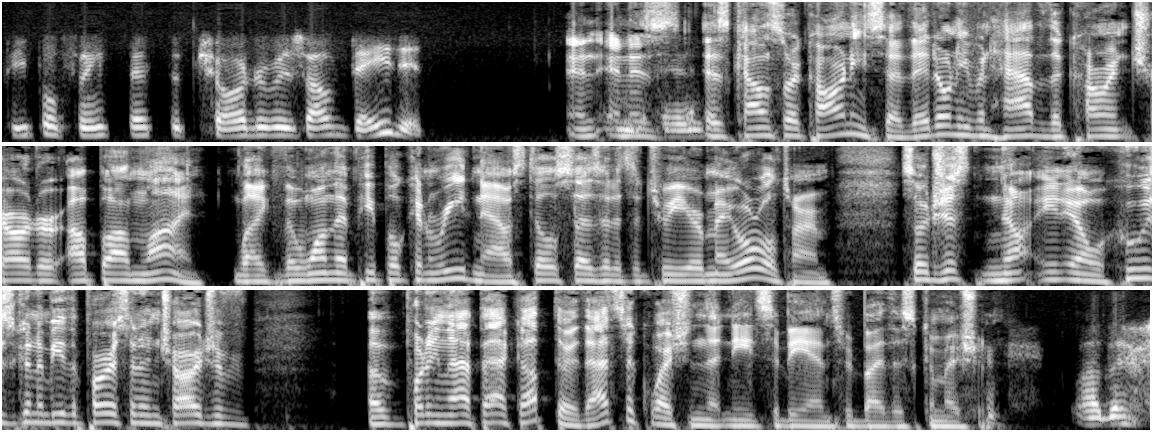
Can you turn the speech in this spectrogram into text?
people think that the charter is outdated. And, and as, as Councillor Carney said, they don't even have the current charter up online. Like the one that people can read now still says that it's a two year mayoral term. So just not, you know, who's going to be the person in charge of, of putting that back up there? That's a question that needs to be answered by this commission. Well, there's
